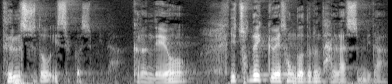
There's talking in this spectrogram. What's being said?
들 수도 있을 것입니다. 그런데요, 이 초대교회 성도들은 달랐습니다.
